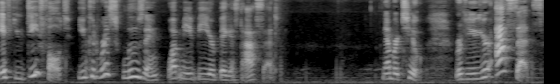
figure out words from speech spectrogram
If you default, you could risk losing what may be your biggest asset. Number two, review your assets.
